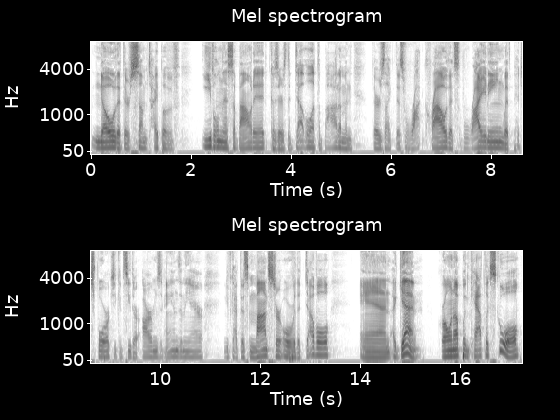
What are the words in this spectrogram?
know that there's some type of evilness about it because there's the devil at the bottom and there's like this rot crowd that's rioting with pitchforks. You can see their arms and hands in the air. You've got this monster over the devil and again, growing up in Catholic school,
